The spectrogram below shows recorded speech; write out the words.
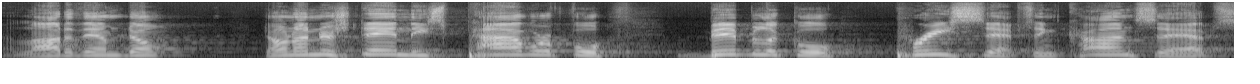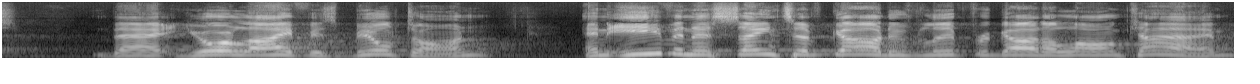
A lot of them don't, don't understand these powerful biblical precepts and concepts that your life is built on. And even as saints of God who've lived for God a long time,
